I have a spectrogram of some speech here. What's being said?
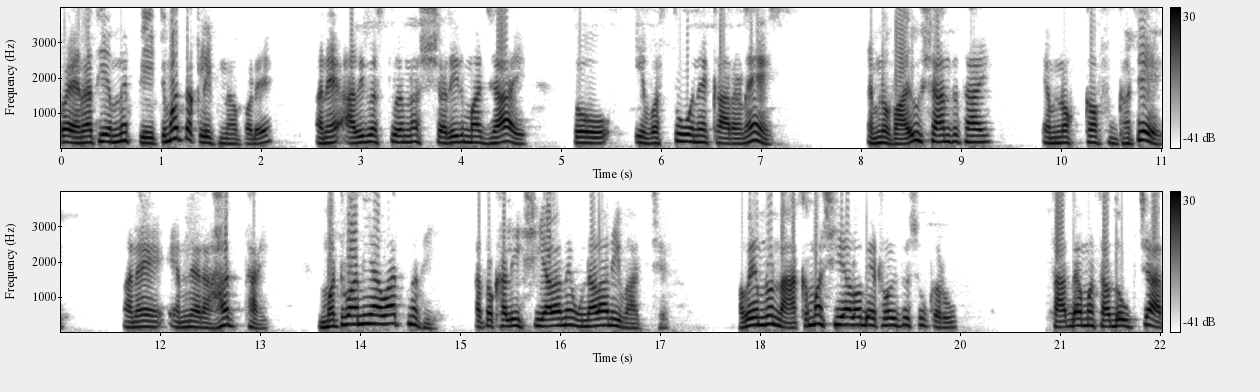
તો એનાથી એમને પેટમાં તકલીફ ના પડે અને આવી વસ્તુ એમના શરીરમાં જાય, તો એ વસ્તુઓને કારણે એમનો વાયુ શાંત થાય, એમનો કફ ઘટે અને એમને રાહત થાય. મટવાની આ વાત નથી, આ તો ખાલી શિયાળા અને ઉનાળાની વાત છે. હવે એમનો નાકમાં શિયાળો બેઠો હોય તો શું કરવું? સાદામાં સાદો ઉપચાર,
